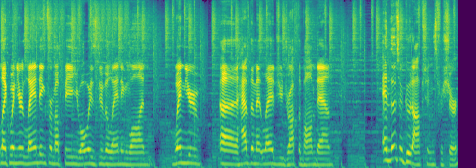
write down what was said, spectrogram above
Like when you're landing from up B, you always do the landing wand. When you uh, have them at ledge, you drop the bomb down. And those are good options for sure.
